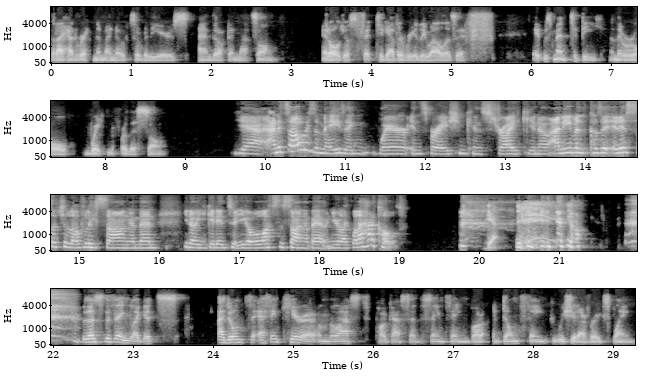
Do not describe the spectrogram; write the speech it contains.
that I had written in my notes over the years ended up in that song. It all just fit together really well as if it was meant to be and they were all waiting for this song. Yeah, and it's always amazing where inspiration can strike, you know, and even because it, it is such a lovely song, and then you know you get into it, you go, well, what's the song about? And you're like, well, I had a cold. Yeah. but that's the thing. Like it's I don't think I think Kira on the last podcast said the same thing, but I don't think we should ever explain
